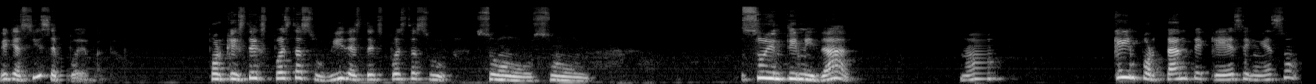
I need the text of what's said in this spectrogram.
Ella sí se puede matar porque está expuesta a su vida, está expuesta a su, su, su, intimidad, ¿no? Qué importante que es en eso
